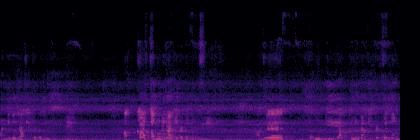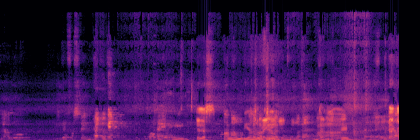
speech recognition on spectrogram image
ಅಣ್ಣನಿಗೆ ರಾಖಿ ಕಟ್ಟೋದು ನೋಡಿದ್ದೀನಿ. ಅಕ್ಕ ತಮ್ಮನಿಗೆ ರಾಖಿ ಕಟ್ಟೋದು ನೋಡಿದ್ದೀನಿ. ಆದ್ರೆ ತಂಗಿ ಅಕ್ಕನಿಗೆ ರಾಖಿ ಕಟ್ಟೋದು ಅಂತ ಹೇಳೋದು ಇದೇ ಫಸ್ಟ್ ಟೈಮ್ ಓಕೆ ತೇಜಸ್ தாங்க முடியாது ಸ್ವಲ್ಪ ರೈಟ್ ಹೋಗಿ ಯಾಕೆ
